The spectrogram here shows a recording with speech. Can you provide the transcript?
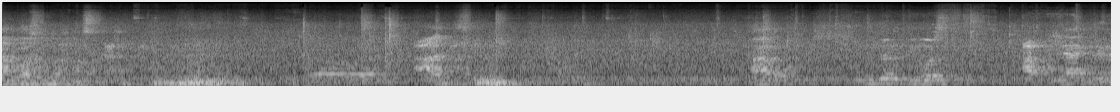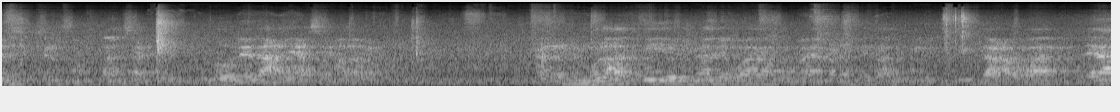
मनापासून नमस्कार. आज हा सुंदर दिवस आपल्या जनशिक्षण संस्थांसाठी उभवलेला आहे असं मला वाटतं. कारण मुळात ती योजना जेव्हा उमायाकडे चालू केली होती, गावातल्या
